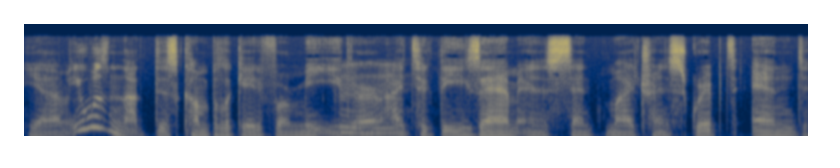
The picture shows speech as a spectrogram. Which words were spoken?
Yeah, it was not this complicated for me either. I took the exam and sent my transcript, and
